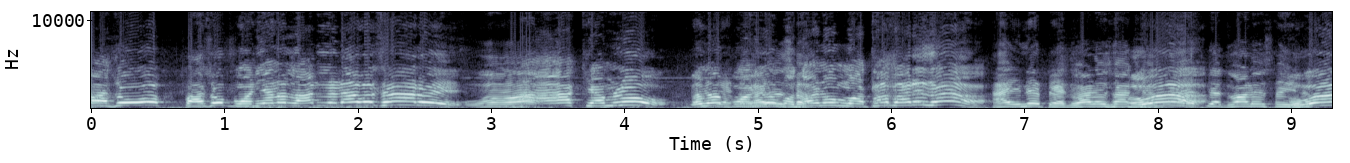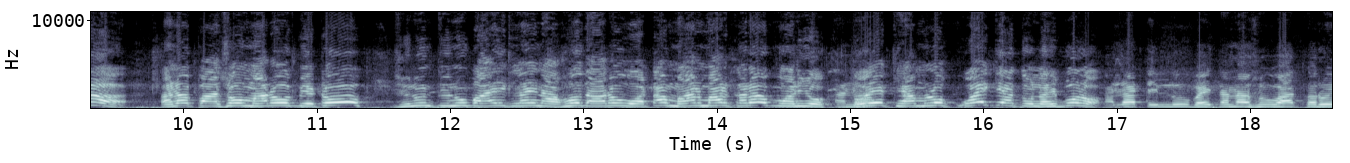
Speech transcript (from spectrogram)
પાછો પાછો ભોણિયાનો લાડ લડાવે છે હારો. આ ખેમલો અને ભોણિયો. બધાનો માથા ભારે છે. હા એને પેદવાડો છે પેદવાડો છે અને પાછો મારો બેટો જીનું તીનું બાઈક લઈને આખો દારો ઓટા માર માર કરે ભણ્યો. તો એ ખેમલો કોઈ કહેતો નહીં બોલો. અલા ટીલ્લુ ભાઈ તને શું વાત કરું?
